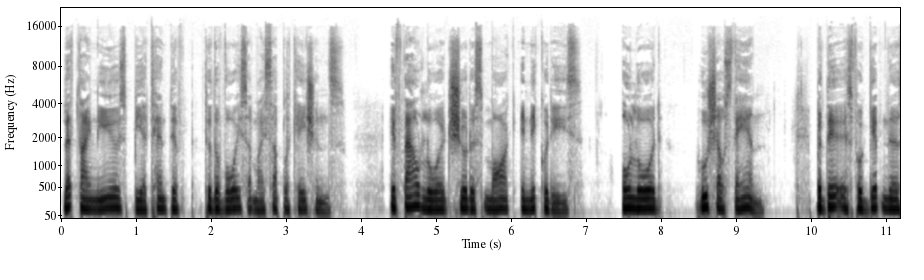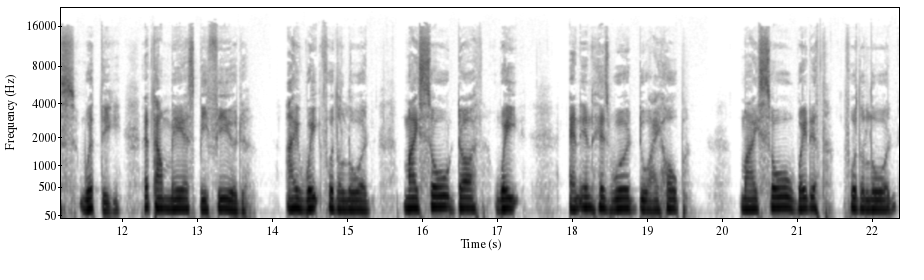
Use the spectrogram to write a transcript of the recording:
Let thine ears be attentive to the voice of my supplications. If thou, Lord, shouldest mark iniquities, O Lord, who shall stand? But there is forgiveness with thee, that thou mayest be feared. I wait for the Lord. My soul doth wait, and in his word do I hope. My soul waiteth for the Lord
